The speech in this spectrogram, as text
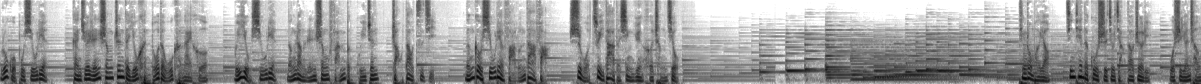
如果不修炼，感觉人生真的有很多的无可奈何，唯有修炼能让人生返本归真，找到自己。能够修炼法轮大法，是我最大的幸运和成就。听众朋友，今天的故事就讲到这里，我是袁成，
